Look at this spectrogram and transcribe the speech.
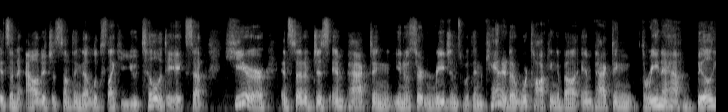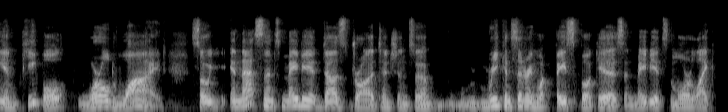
it's an outage of something that looks like a utility, except here instead of just impacting you know certain regions within Canada, we're talking about impacting three and a half billion people worldwide. So in that sense, maybe it does draw attention to reconsidering what Facebook is, and maybe it's more like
